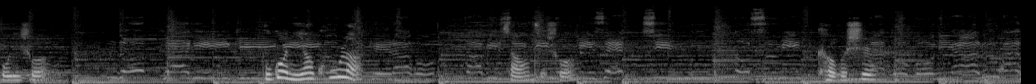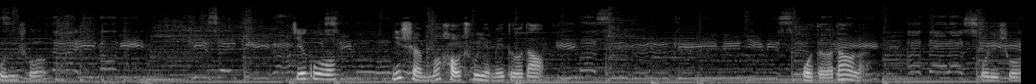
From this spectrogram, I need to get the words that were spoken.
狐狸说。不过你要哭了，小王子说。可不是，狐狸说。结果你什么好处也没得到。我得到了，狐狸说，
